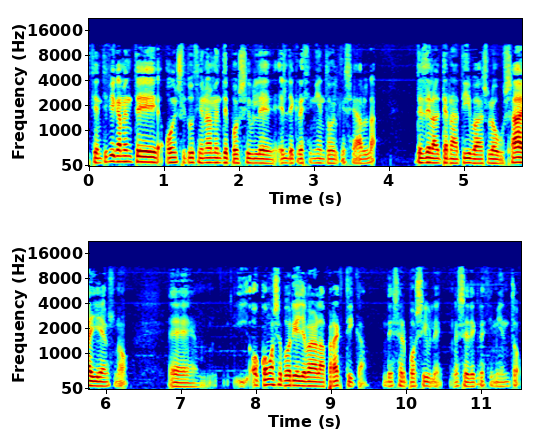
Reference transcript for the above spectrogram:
científicamente o institucionalmente posible el decrecimiento del que se habla? Desde la alternativa slow science, ¿no? Eh, y, ¿O cómo se podría llevar a la práctica de ser posible ese decrecimiento?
